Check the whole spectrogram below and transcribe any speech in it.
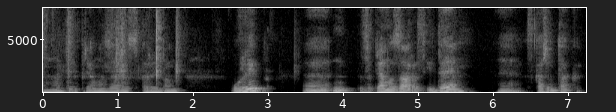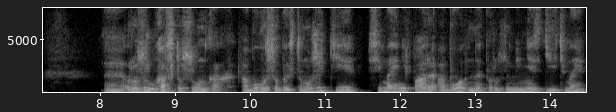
Знати прямо зараз рибам. У риб е, прямо зараз іде, е, скажімо так, е, розруха в стосунках або в особистому житті сімейні пари, або непорозуміння з дітьми.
